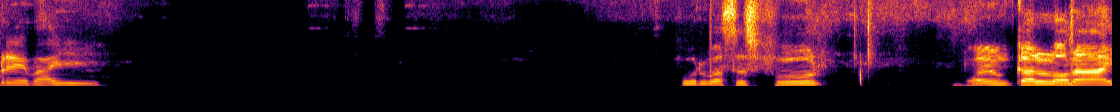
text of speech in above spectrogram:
ওরে ভাই। ফোর ভার্সেস ফোর ভয়ঙ্কর লড়াই।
